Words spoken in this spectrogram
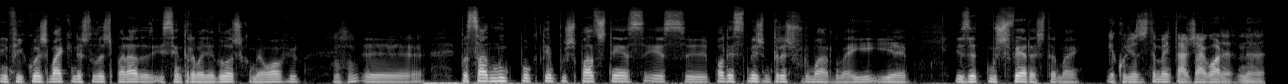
enfim, com as máquinas todas paradas e sem trabalhadores, como é óbvio. Uhum. Uh, passado muito pouco tempo, os espaços têm esse, esse podem-se mesmo transformar, não é? E, e, e as atmosferas também. E é curioso também estar já agora na,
